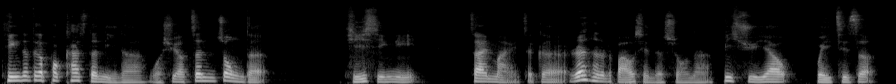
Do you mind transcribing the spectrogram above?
听着这个 podcast 的你呢，我需要郑重的提醒你，在买这个任何的保险的时候呢，必须要维持着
